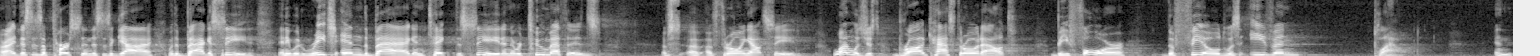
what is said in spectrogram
All right, this is a person, this is a guy with a bag of seed. And he would reach in the bag and take the seed. And there were two methods of, of, of throwing out seed. One was just broadcast throw it out before the field was even plowed. And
